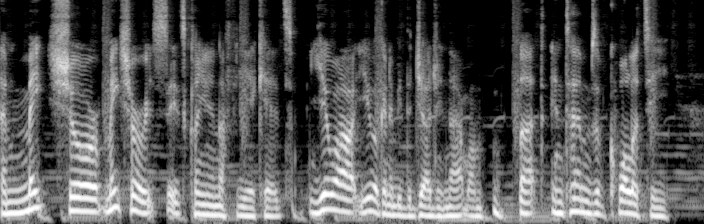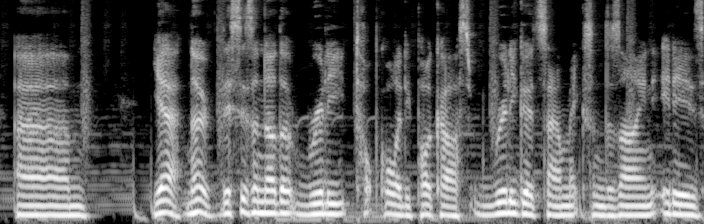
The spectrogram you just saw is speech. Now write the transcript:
and make sure make sure it's it's clean enough for your kids. You are you are going to be the judge in that one. But in terms of quality, um, yeah, no, this is another really top quality podcast, really good sound mix and design. It is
